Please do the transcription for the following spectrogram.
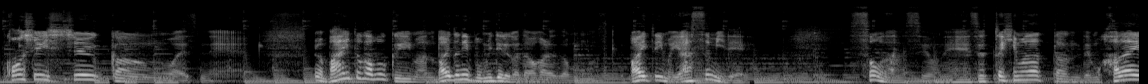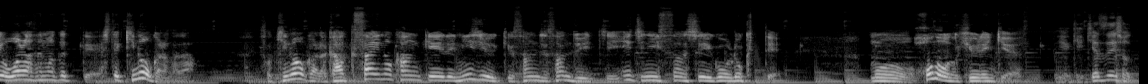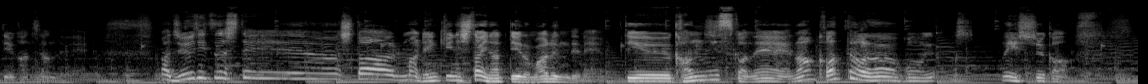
今週1週間はですね、今バイトが僕今、バイト日報見てる方わかると思うんですけど、バイト今休みで、そうなんですよね。ずっと暇だったんで、もう課題終わらせまくって、して昨日からかな。そう、昨日から学祭の関係で29、30、31、1、2、3、4、5、6って、もう炎の9連休。いや、激アツでしょっていう感じなんでね。まあ、充実して、した、まあ、連休にしたいなっていうのもあるんでね。っていう感じっすかね。なんかあったかなこの、ね、一週間。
